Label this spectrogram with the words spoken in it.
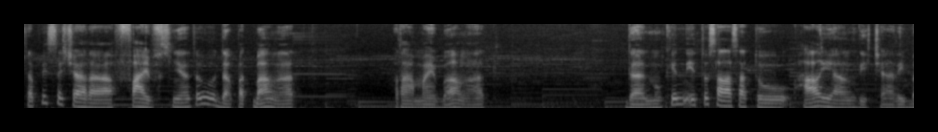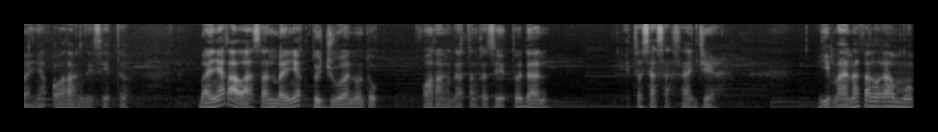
tapi secara vibes-nya tuh dapat banget ramai banget dan mungkin itu salah satu hal yang dicari banyak orang di situ. Banyak alasan, banyak tujuan untuk orang datang ke situ dan itu sah-sah saja. Gimana kalau kamu?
